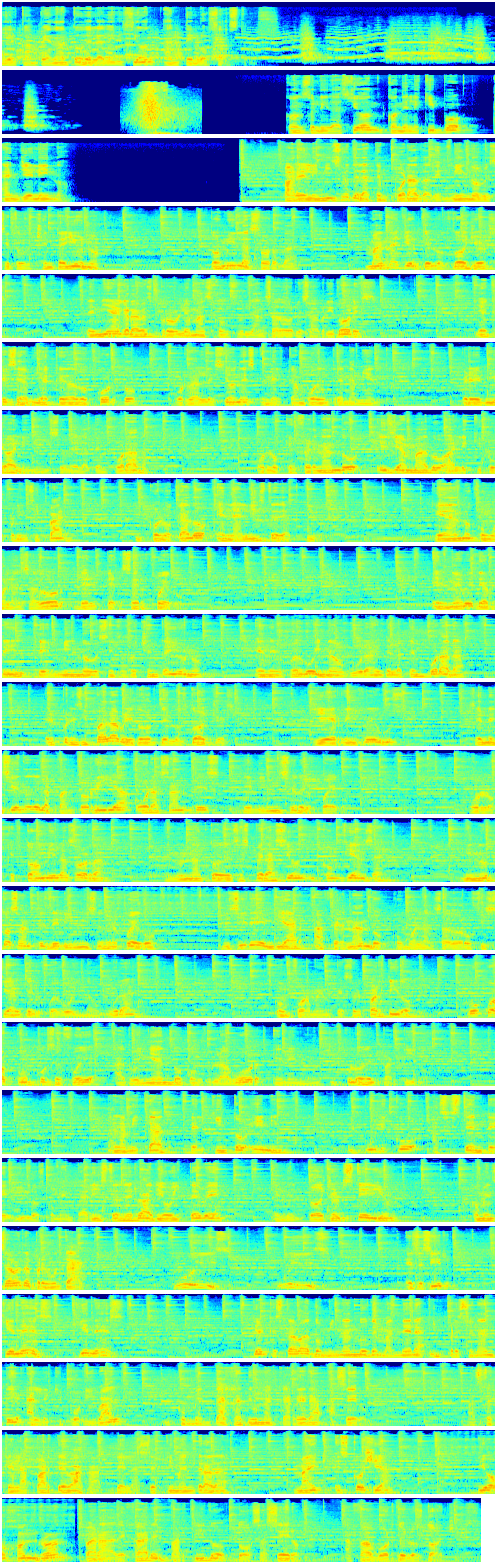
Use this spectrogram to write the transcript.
y el campeonato de la división ante los Astros. Consolidación con el equipo Angelino. Para el inicio de la temporada de 1981, Tommy Lasorda, manager de los Dodgers, tenía graves problemas con sus lanzadores abridores, ya que se había quedado corto por las lesiones en el campo de entrenamiento, previo al inicio de la temporada, por lo que Fernando es llamado al equipo principal colocado en la lista de activos, quedando como lanzador del tercer juego. El 9 de abril de 1981, en el juego inaugural de la temporada, el principal abridor de los Dodgers, Jerry Reus, se lesiona de la pantorrilla horas antes del inicio del juego, por lo que Tommy la sorda, en un acto de desesperación y confianza, minutos antes del inicio del juego, decide enviar a Fernando como lanzador oficial del juego inaugural. Conforme empezó el partido, poco a poco se fue adueñando con su labor en el montículo del partido. A la mitad del quinto inning, el público asistente y los comentaristas de radio y TV en el Dodger Stadium comenzaban a preguntar, Who is? Who is? Es decir, ¿quién es? ¿Quién es? Ya que estaba dominando de manera impresionante al equipo rival y con ventaja de una carrera a cero. Hasta que en la parte baja de la séptima entrada, Mike Scotia dio home run para dejar el partido 2 a 0 a favor de los Dodgers.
